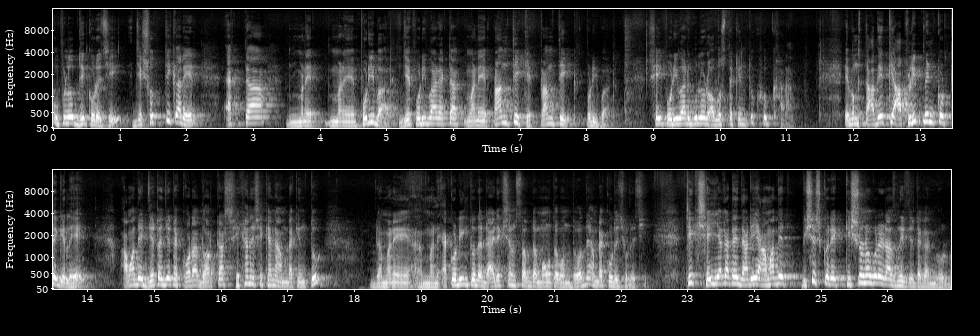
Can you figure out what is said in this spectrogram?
উপলব্ধি করেছি যে সত্যিকারের একটা মানে মানে পরিবার, যে পরিবার একটা মানে প্রান্তিক প্রান্তিক পরিবার, সেই পরিবারগুলোর অবস্থা কিন্তু খুব খারাপ। এবং তাদেরকে আপলিপমেন্ট করতে গেলে আমাদের যেটা যেটা করা দরকার, সেখানে সেখানে আমরা কিন্তু মানে মানে according to the directions of the Mamata Bandyopadhyay আমরা করে চলেছি। ঠিক সেই জায়গাটায় দাঁড়িয়ে আমাদের, বিশেষ করে কৃষ্ণনগরের রাজনীতিটাকে আমি বলব,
